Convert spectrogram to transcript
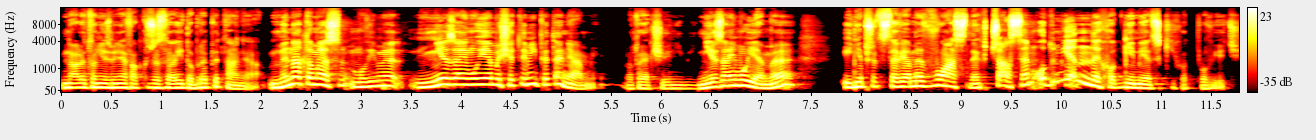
No ale to nie zmienia faktu, że zadali dobre pytania. My natomiast mówimy, nie zajmujemy się tymi pytaniami. No to jak się nimi nie zajmujemy i nie przedstawiamy własnych, czasem odmiennych od niemieckich odpowiedzi,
